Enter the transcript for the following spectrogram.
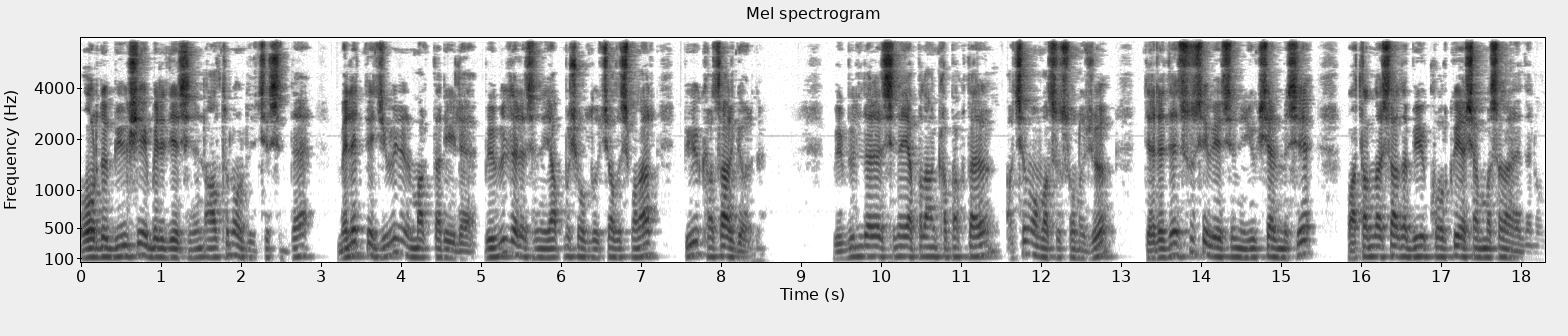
Ordu Büyükşehir Belediyesi'nin Altınordu ilçesinde Melet ve Civil ırmakları ile Bülbül Deresi'ne yapmış olduğu çalışmalar büyük hasar gördü. Bülbül Deresi'ne yapılan kapakların açılmaması sonucu derede su seviyesinin yükselmesi vatandaşlarda büyük korku yaşanmasına neden oldu.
